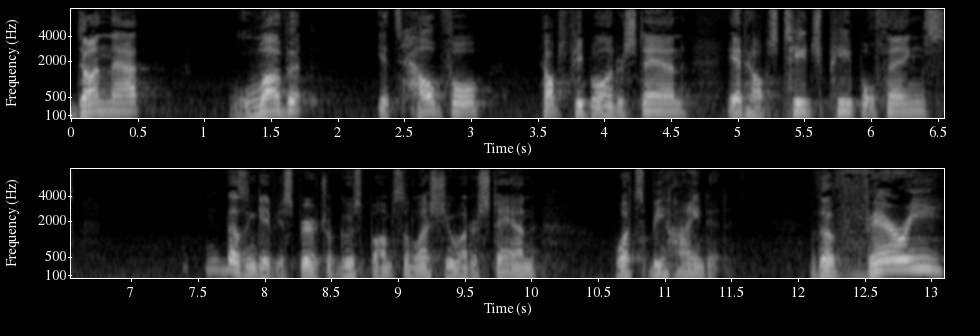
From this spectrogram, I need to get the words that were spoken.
done that, love it. It's helpful, helps people understand, it helps teach people things. It doesn't give you spiritual goosebumps unless you understand what's behind it. The very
